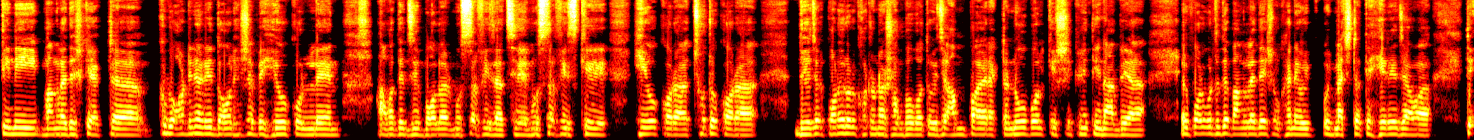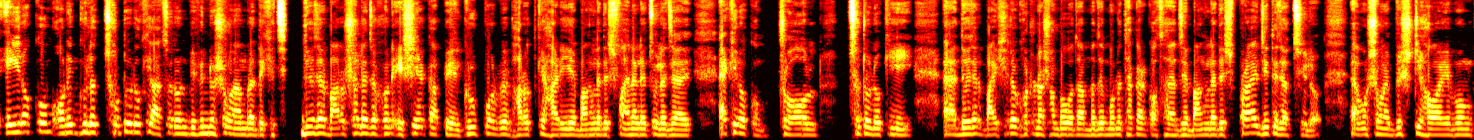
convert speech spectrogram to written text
তিনি বাংলাদেশকে একটা খুব অর্ডিনারি দল হিসেবে হেয় করলেন। আমাদের যে বলার মুস্তাফিজ আছে, মুস্তাফিজকে হেয় করা, ছোট করা, দুই হাজার পনেরোর ঘটনা সম্ভবত ওই যে আম্পায়ার একটা নো বলকে স্বীকৃতি না দেয়া, এবং পরবর্তীতে বাংলাদেশ ওখানে ওই ওই ম্যাচটাতে হেরে যাওয়া। তো এইরকম অনেকগুলো ছোট লোকী আচরণ বিভিন্ন সময় আমরা দেখেছি। দুই হাজার বারো সালে যখন এশিয়া কাপে গ্রুপ পর্বে ভারতকে হারিয়ে বাংলাদেশ ফাইনালে চলে যায়, একই রকম ট্রল ছোট লোকই দুই হাজার বাইশেরও ঘটনা সম্ভবত আমাদের মনে থাকার কথা যে বাংলাদেশ প্রায় জিতে যাচ্ছিল, এমন সময় বৃষ্টি হয় এবং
